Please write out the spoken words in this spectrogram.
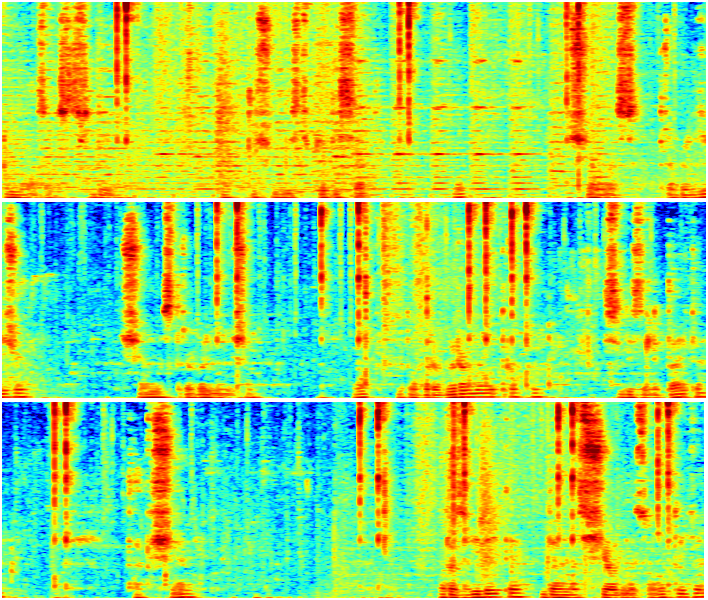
промазав сюди. Так, 1250. Оп. Ще у нас треба їжі. Ще у нас треба їжі. Оп, добре, вирівняли трохи. Сюди залітайте. Так, ще. Розвідайте, де у нас ще одне золото є.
